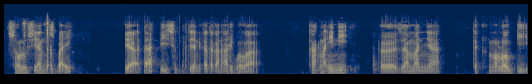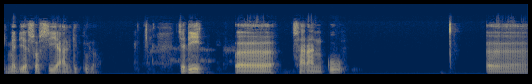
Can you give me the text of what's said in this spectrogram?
Solusi yang terbaik ya tadi seperti yang dikatakan Arik bahwa karena ini eh, zamannya teknologi media sosial gitu loh. Jadi eh, saranku eh,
